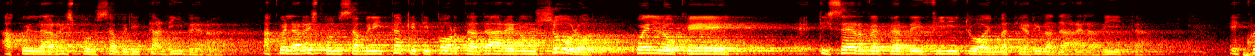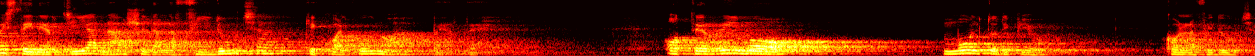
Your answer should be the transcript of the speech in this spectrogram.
a quella responsabilità libera, a quella responsabilità che ti porta a dare non solo quello che eh, ti serve per dei fini tuoi, ma ti arriva a dare la vita. E questa energia nasce dalla fiducia che qualcuno ha per otterremo molto di più con la fiducia,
